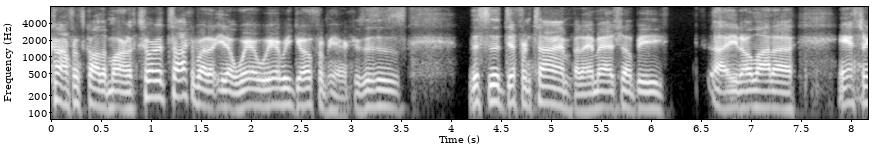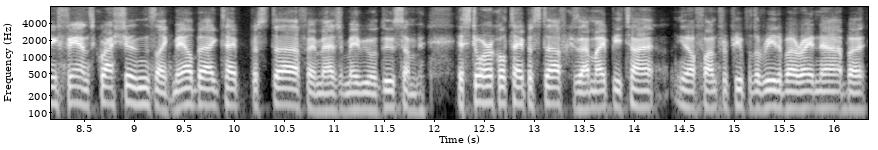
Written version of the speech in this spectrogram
conference call tomorrow to sort of talk about it. You know, where where we go from here because this is this is a different time, but I imagine it'll be uh, you know, a lot of answering fans' questions, like mailbag type of stuff. I imagine maybe we'll do some historical type of stuff because that might be time, you know, fun for people to read about right now. But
